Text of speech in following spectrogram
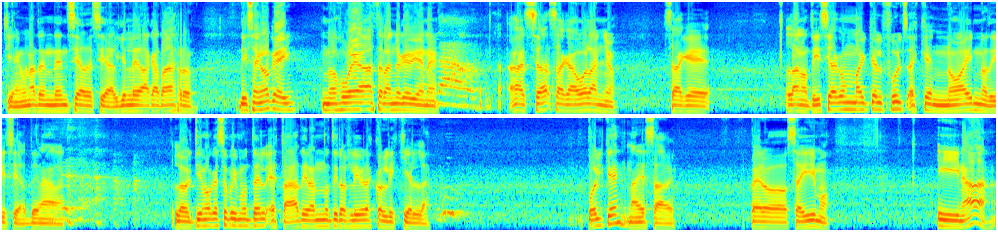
tienen una tendencia de si a alguien le da catarro, dicen, ok, no juega hasta el año que viene. Ah, Se, se acabó el año. O sea que la noticia con Michael Fultz es que no hay noticias de nada. Lo último que supimos de él estaba tirando tiros libres con la izquierda. ¿Por qué? Nadie sabe. Pero seguimos. Y nada,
